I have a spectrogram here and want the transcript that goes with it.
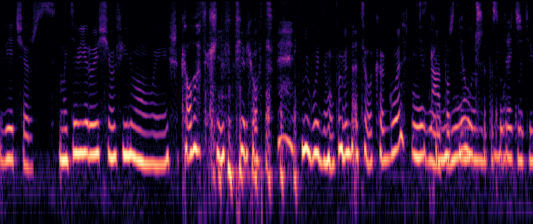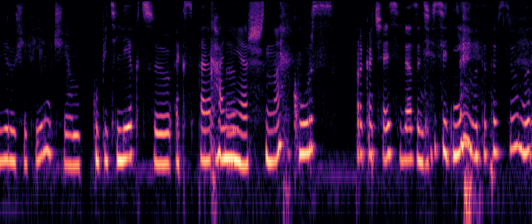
вечер с мотивирующим фильмом и шоколадкой вперед. Не будем упоминать алкоголь. Не знаю, по мне лучше посмотреть мотивирующий фильм, чем купить лекцию эксперта Конечно. Курс прокачай себя за 10 дней, вот это все. Ну.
